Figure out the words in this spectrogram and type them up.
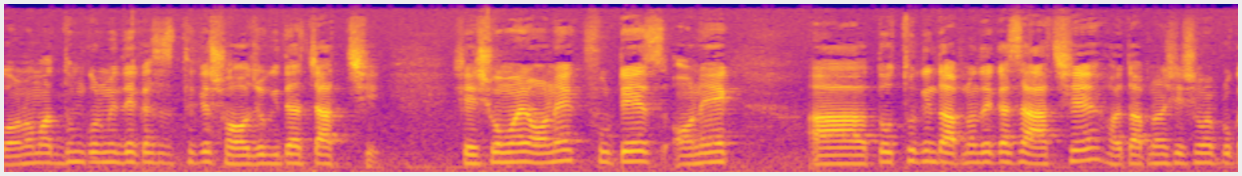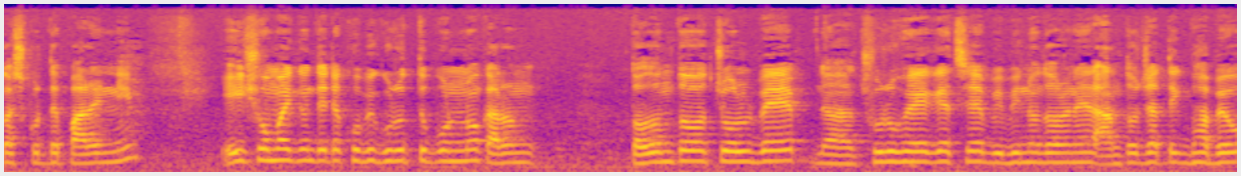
গণমাধ্যম কর্মীদের কাছ থেকে সহযোগিতা চাচ্ছি। সেই সময় অনেক ফুটেজ, অনেক তথ্য কিন্তু আপনাদের কাছে আছে, হয়তো আপনারা সেই সময় প্রকাশ করতে পারেননি। এই সময় কিন্তু এটা খুবই গুরুত্বপূর্ণ, কারণ তদন্ত চলবে শুরু হয়ে গেছে বিভিন্ন ধরনের আন্তর্জাতিকভাবেও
